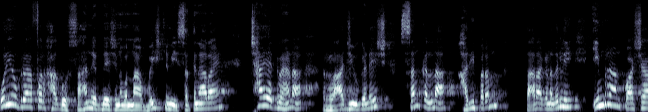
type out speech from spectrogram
choreographer ಹಾಗೂ ಸಹ ನಿರ್ದೇಶನವನ್ನ ವೈಷ್ಣವಿ ಸತ್ಯನಾರಾಯಣ್, ಛಾಯಾಗ್ರಹಣ ರಾಜೀವ್ ಗಣೇಶ್, ಸಂಕಲ್ನ ಹರಿಪರಂ, ತಾರಾಗಣದಲ್ಲಿ ಇಮ್ರಾನ್ ಪಾಷಾ,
